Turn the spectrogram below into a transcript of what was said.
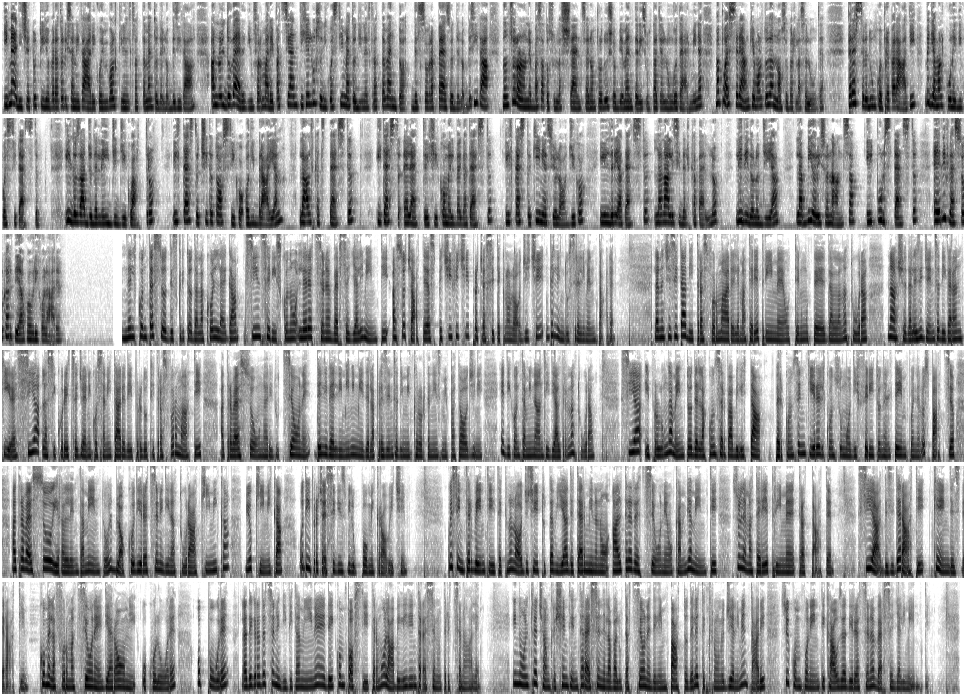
I medici e tutti gli operatori sanitari coinvolti nel trattamento dell'obesità hanno il dovere di informare i pazienti che l'uso di questi metodi nel trattamento del sovrappeso e dell'obesità non solo non è basato sulla scienza e non produce ovviamente risultati a lungo termine, ma può essere anche molto dannoso per la salute. Per essere dunque preparati, vediamo alcuni di questi test. Il dosaggio delle IgG4, il test citotossico o di Bryan, l'ALCAT test, i test elettrici come il Vega test, il test kinesiologico, il DRIA test, l'analisi del capello, l'iridologia, la biorisonanza, il pulse test e il riflesso cardiaco auricolare. Nel contesto descritto dalla collega si inseriscono le reazioni avverse agli alimenti associate a specifici processi tecnologici dell'industria alimentare. La necessità di trasformare le materie prime ottenute dalla natura nasce dall'esigenza di garantire sia la sicurezza igienico-sanitaria dei prodotti trasformati attraverso una riduzione dei livelli minimi della presenza di microorganismi patogeni e di contaminanti di altra natura, sia il prolungamento della conservabilità per consentire il consumo differito nel tempo e nello spazio attraverso il rallentamento o il blocco di reazioni di natura chimica, biochimica o dei processi di sviluppo microbici. Questi interventi tecnologici tuttavia determinano altre reazioni o cambiamenti sulle materie prime trattate, sia desiderati che indesiderati, come la formazione di aromi o colore, oppure la degradazione di vitamine e dei composti termolabili di interesse nutrizionale. Inoltre c'è un crescente interesse nella valutazione dell'impatto delle tecnologie alimentari sui componenti causa di reazioni avverse agli alimenti.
